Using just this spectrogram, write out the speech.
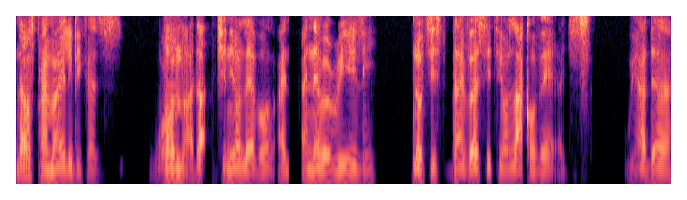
That was primarily because one at that junior level, I, I never really noticed diversity or lack of it. I just we had a,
